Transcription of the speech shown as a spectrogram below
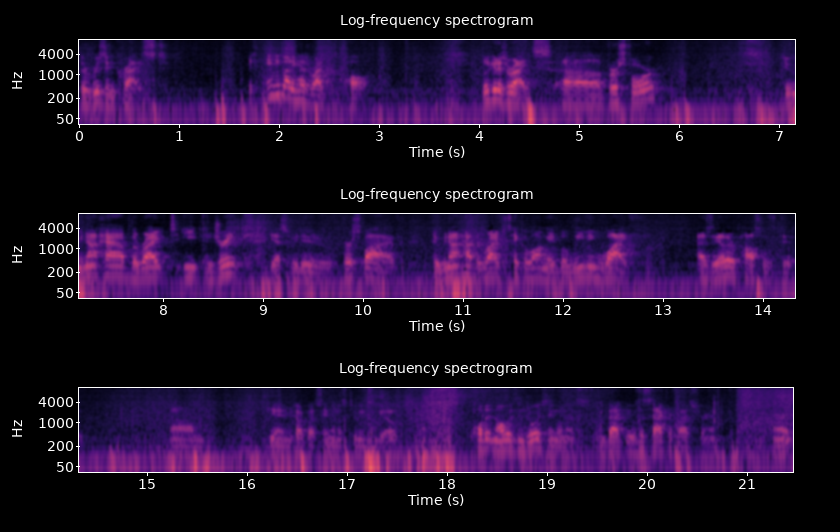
the risen Christ. If anybody has rights, it's Paul. Look at his rights. Uh, verse 4 Do we not have the right to eat and drink? Yes, we do. Verse 5 Do we not have the right to take along a believing wife, as the other apostles do? Um, again, we talked about singleness two weeks ago. Paul didn't always enjoy singleness. In fact, it was a sacrifice for him. All right?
